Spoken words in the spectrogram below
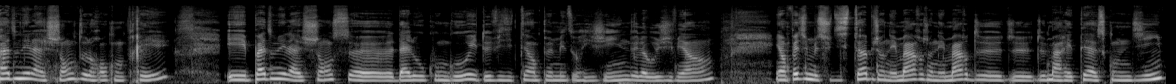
pas donné la chance de le rencontrer et pas donné la chance euh, d'aller au Congo et de visiter un peu mes origines, de là où je viens. Et en fait, je me suis dit stop, j'en ai marre, j'en ai marre de, de, de m'arrêter à ce qu'on me dit.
